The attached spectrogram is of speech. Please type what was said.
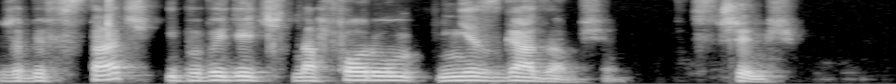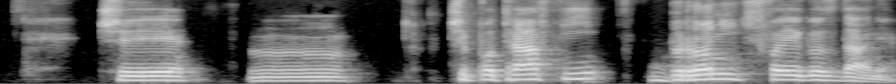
żeby wstać i powiedzieć na forum: Nie zgadzam się z czymś? Czy, mm, czy potrafi bronić swojego zdania?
